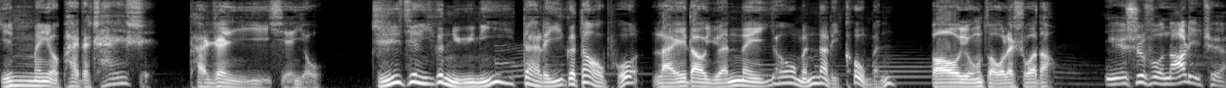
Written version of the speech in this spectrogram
因没有派的差事，他任意闲游。只见一个女尼带了一个道婆来到园内腰门那里叩门。包勇走来说道：“女师傅哪里去？”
